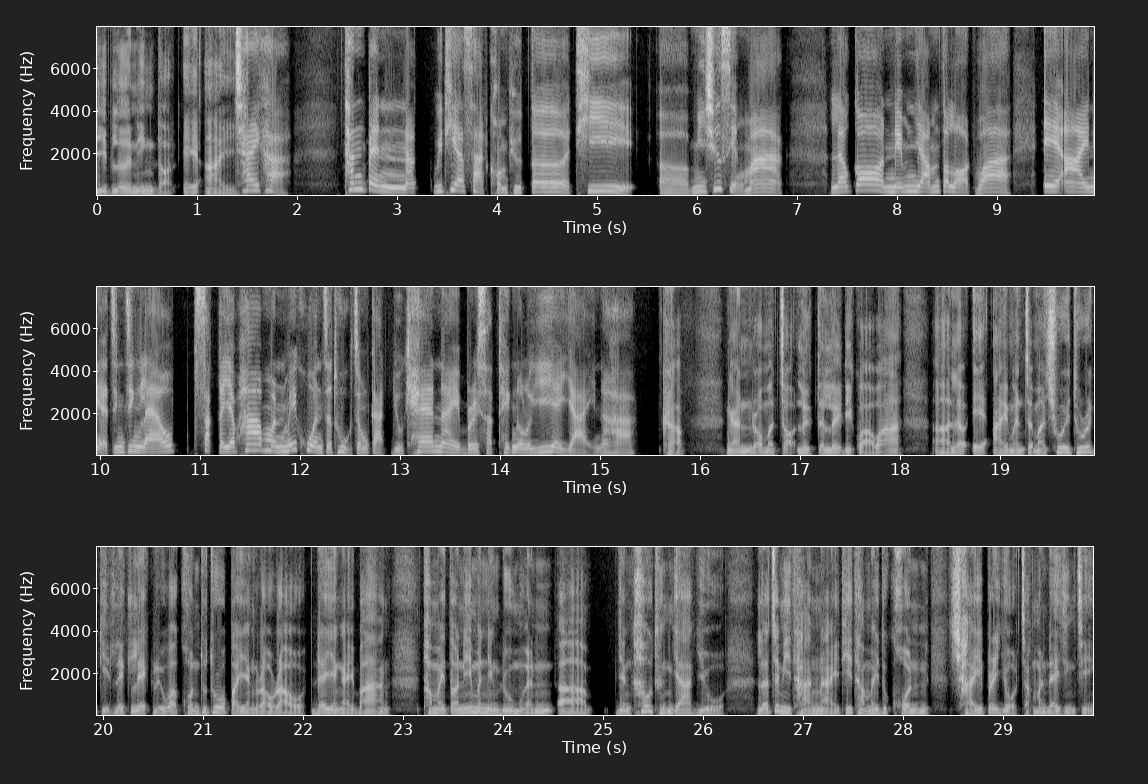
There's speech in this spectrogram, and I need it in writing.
deeplearning.ai ใช่ค่ะ ท่านเป็นนักวิทยาศาสตร์คอมพิวเตอร์ที่เอ่อ มีชื่อเสียงมาก แล้วก็เน้นย้ำตลอดว่า AI เนี่ยจริง ๆ แล้วศักยภาพมันไม่ควรจะถูกจำกัดอยู่แค่ในบริษัทเทคโนโลยีใหญ่ ๆ นะคะครับ งั้นเรามาเจาะลึกกันเลยดีกว่าว่า แล้ว AI มันจะมาช่วยธุรกิจเล็ก ๆ หรือว่าคนทั่วๆไปอย่างเรา ๆ ได้ยังไงบ้าง ทำไมตอนนี้มันยังดูเหมือน ยังเข้าถึงยากอยู่ แล้วจะมีทางไหนที่ทำให้ทุกคนใช้ประโยชน์จากมันได้จริง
